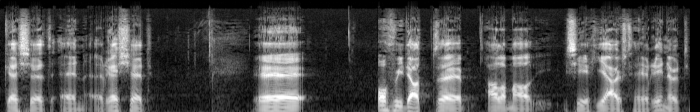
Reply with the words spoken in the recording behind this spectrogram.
Kesset en Reshet. Uh, of hij dat uh, allemaal zich juist herinnert,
